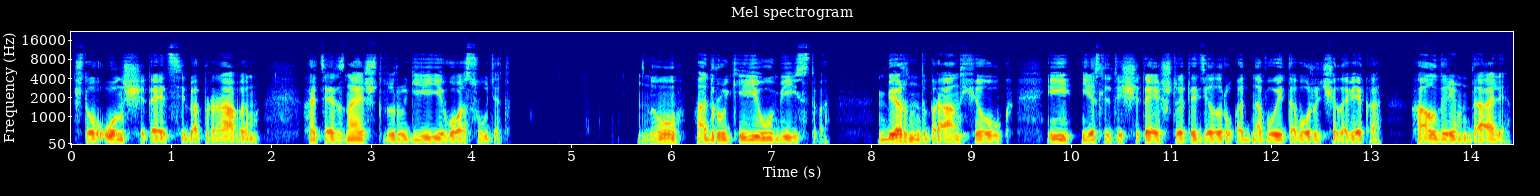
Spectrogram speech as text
что он считает себя правым, хотя знает, что другие его осудят. Ну, а другие убийства? Бернд Бранхеук и, если ты считаешь, что это дело рук одного и того же человека, Халгрим Дали.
